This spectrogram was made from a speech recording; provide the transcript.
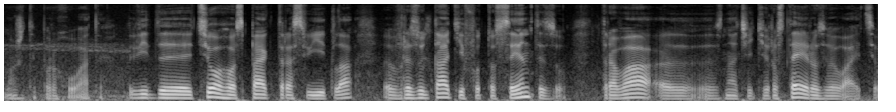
Можете порахувати. Від е, цього спектра світла в результаті фотосинтезу трава е, значить, росте і розвивається.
